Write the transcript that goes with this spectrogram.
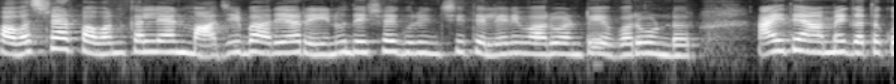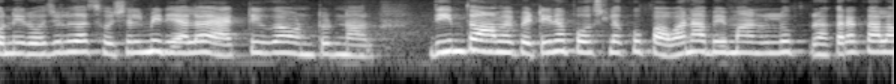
పవర్ స్టార్ పవన్ కళ్యాణ్ మాజీ భార్య రేణు దేశాయ్ గురించి తెలియని వారు అంటూ ఎవ్వరూ ఉండరు. అయితే ఆమె గత కొన్ని రోజులుగా సోషల్ మీడియాలో యాక్టివ్గా ఉంటున్నారు. దీంతో ఆమె పెట్టిన పోస్టులకు పవన్ అభిమానులు రకరకాల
